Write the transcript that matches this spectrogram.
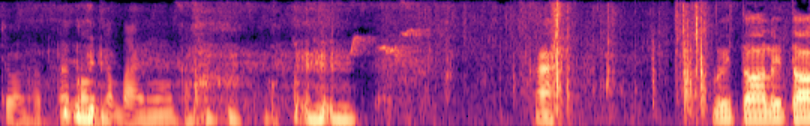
โจทย์ครับตากล้องสบายแห้งครับไปลุยต่อลุยต่อ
